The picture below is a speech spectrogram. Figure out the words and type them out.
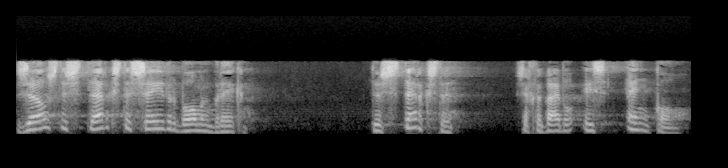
Zelfs de sterkste cederbomen breken. De sterkste, zegt de Bijbel, is enkel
